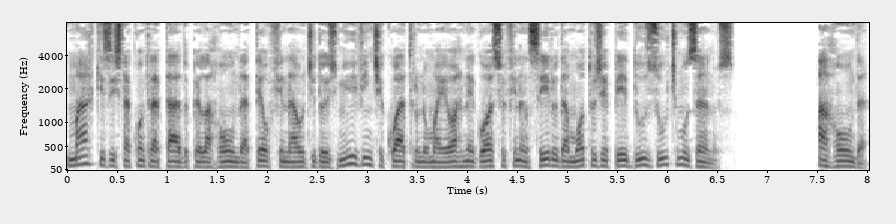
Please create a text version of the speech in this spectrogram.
Marques está contratado pela Honda até o final de 2024 no maior negócio financeiro da MotoGP dos últimos anos. A Honda,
